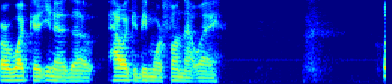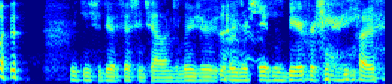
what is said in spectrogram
or what could you know the how it could be more fun that way. What is, we two should do a fishing challenge. Loser, loser shaves his beard for charity.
